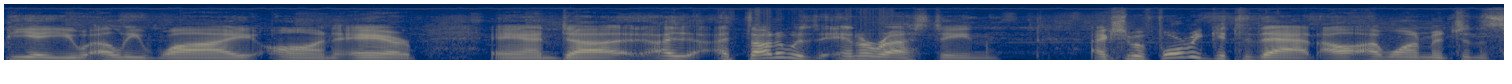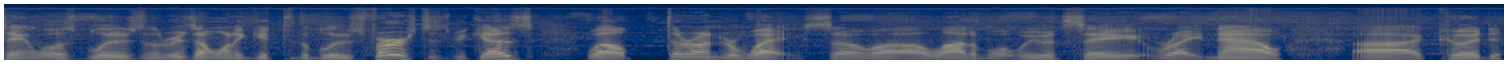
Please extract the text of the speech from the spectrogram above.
P A U L E Y on air. And uh, I, I, thought it was interesting. Actually, before we get to that, I'll, i want to mention the St. Louis Blues. And the reason I want to get to the Blues first is because, well, they're underway. So uh, a lot of what we would say right now uh, could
